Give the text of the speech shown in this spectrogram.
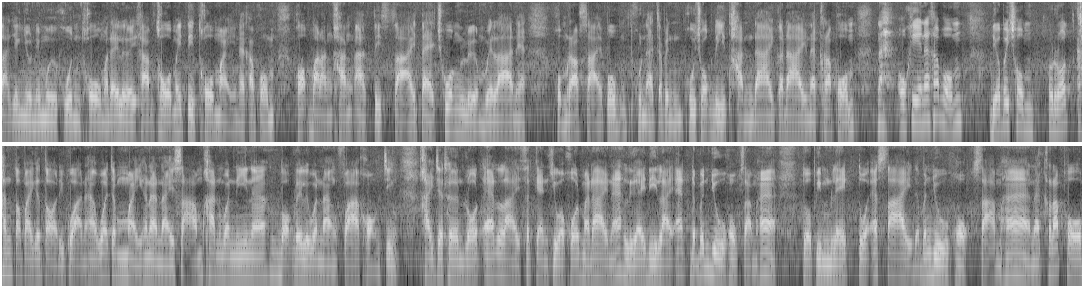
กาสยังอยู่ในมือคุณโทรมาได้เลยครับ โทรไม่ติดโทรใหม่นะครับผมเพราะบางครั้งอาจติดสายแต่ช่วงเหลื่อมเวลาเนี่ย ผมรับสายปุ๊บ คุณอาจจะเป็นผู้โชคดีทันได้ก็ได้นะครับผมนะโอเคนะครับผมเดี๋ยวไปชมรถคันต่อไปกันต่อดีกว่านะฮะว่าจะใหม่ขนาดไหน 3 คันวันนี้นะ บอกได้เลยว่านางฟ้าของจริง ใครจะเทิร์นรถแอดไลน์สแกน QR Code มาได้นะ หรือ ID Line แอด W635 ตัวพิมพ์เล็กตัว S i W635 นะครับผม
